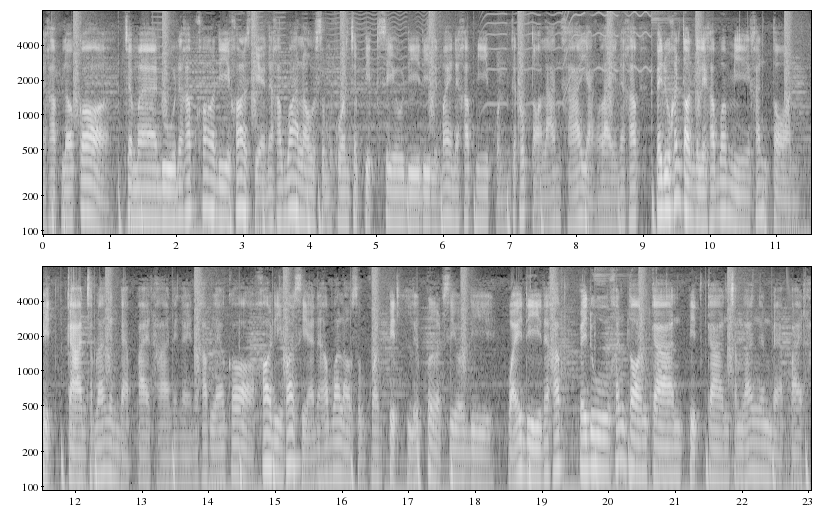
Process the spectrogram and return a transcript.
นะครับ แล้วก็ จะมาดูนะครับข้อดีข้อเสียนะครับ ว่าเราสมควรจะปิด COD ดีหรือไม่นะครับ มีผลกระทบต่อร้านค้าอย่างไรนะครับ ไปดูขั้นตอนกันเลยครับว่ามีขั้นตอนปิดการชำระเงินแบบปลายทางยังไงนะครับ แล้วก็ข้อดีข้อเสียนะครับ ว่าเราสมควรปิดหรือเปิด COD ไว้ดีนะครับ ไปดูขั้นตอนการปิดการชำระเงินแบบปลายท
